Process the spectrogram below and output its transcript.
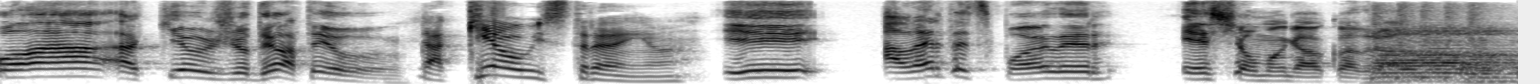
Olá, aqui é o Judeu Ateu. Aqui é o Estranho. E alerta spoiler, este é o Mangá ao Quadrado.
